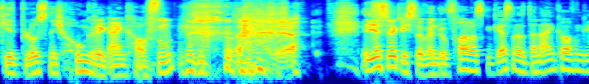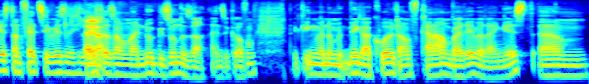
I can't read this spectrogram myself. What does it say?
Geht bloß nicht hungrig einkaufen. Ja. Ja, ist wirklich so. Wenn du vorher was gegessen hast, dann einkaufen gehst, dann fällt's dir wesentlich leichter, Ja. sagen wir mal, nur gesunde Sachen einzukaufen. Dagegen, wenn du mit mega Kohldampf, keine Ahnung, bei REWE reingehst, ähm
